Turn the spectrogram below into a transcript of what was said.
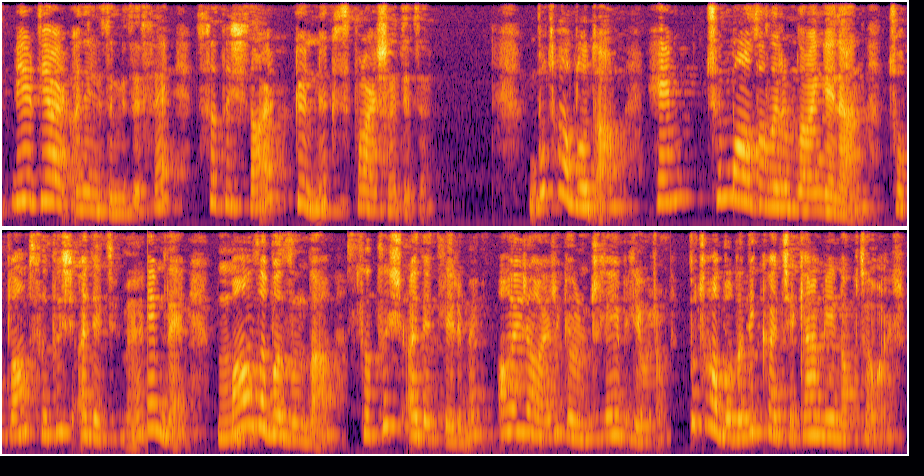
Bir diğer analizimiz ise satışlar günlük sipariş adedi. Bu tabloda hem tüm mağazalarımdan gelen toplam satış adetimi hem de mağaza bazında satış adetlerimi ayrı ayrı görüntüleyebiliyorum. Bu tabloda dikkat çeken bir nokta var.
